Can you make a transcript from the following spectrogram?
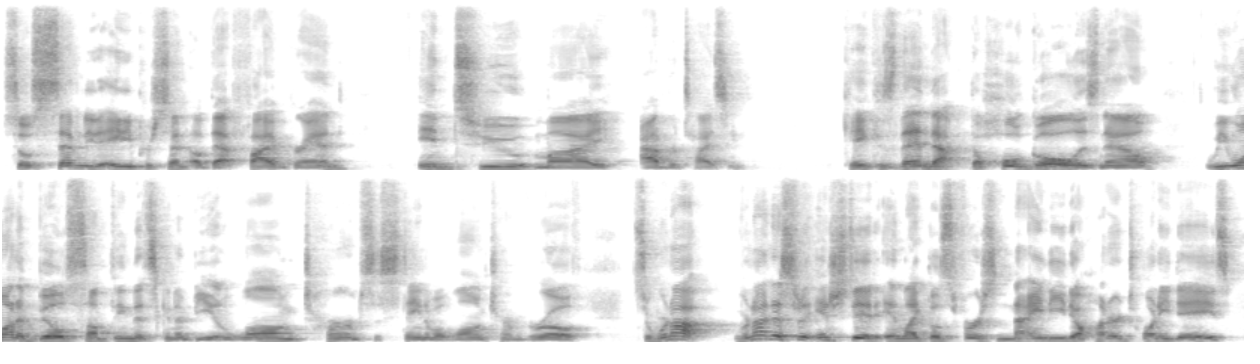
So 70 to 80% of that five grand into my advertising. Okay, because then that the whole goal is now we want to build something that's going to be long-term sustainable long-term growth. So we're not we're not necessarily interested in like those first 90 to 120 days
